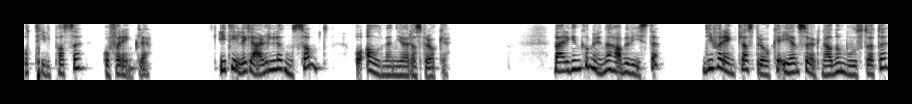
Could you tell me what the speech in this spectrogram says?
å tilpasse og forenkle. I tillegg er det lønnsomt å allmenngjøre språket. Bergen kommune har bevist det. De forenkla språket i en søknad om bostøtte,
